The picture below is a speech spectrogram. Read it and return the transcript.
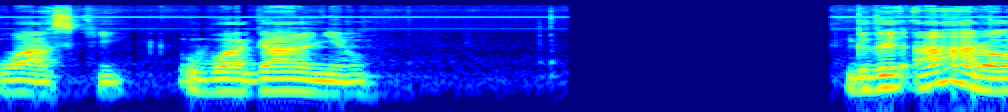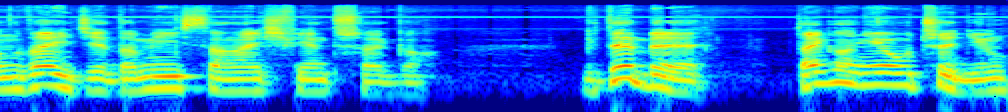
łaski, ubłagalnię. Gdy Aaron wejdzie do miejsca najświętszego, gdyby tego nie uczynił,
